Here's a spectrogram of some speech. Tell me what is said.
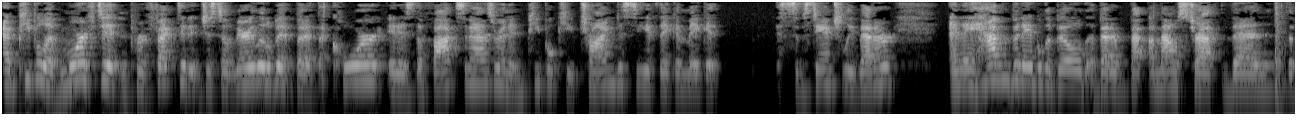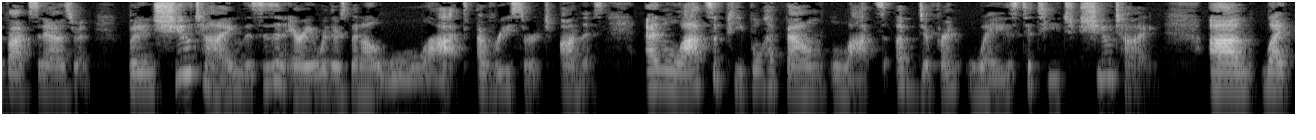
and people have morphed it and perfected it just a very little bit, but at the core, it is the Foxx and Azrin, and people keep trying to see if they can make it substantially better. And they haven't been able to build a better a mousetrap than the Foxx and Azrin. But in shoe tying, this is an area where there's been a lot of research on this. And lots of people have found lots of different ways to teach shoe tying. Um, like,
